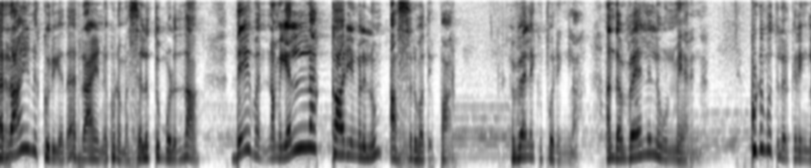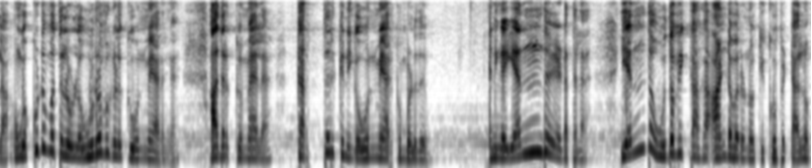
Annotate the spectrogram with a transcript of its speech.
ராயனுக்குரியதை? ராயனுக்கு நம்ம செலுத்தும் பொழுது தான் தேவன் நம்ம எல்லா காரியங்களிலும் ஆசிர்வதிப்பார். வேலைக்கு போகிறீங்களா அந்த வேலையில் உண்மையாக இருங்க. குடும்பத்தில் இருக்கிறீங்களா? உங்கள் குடும்பத்தில் உள்ள உறவுகளுக்கு உண்மையாக இருங்க. அதற்கு மேலே கர்த்தருக்கு நீங்கள் உண்மையாக இருக்கும் பொழுது நீங்கள் எந்த இடத்துல எந்த உதவிக்காக ஆண்டவரை நோக்கி கூப்பிட்டாலும்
